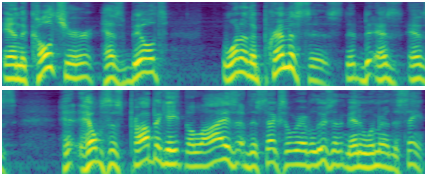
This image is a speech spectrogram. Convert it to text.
And the culture has built one of the premises that has, has helps us propagate the lies of the sexual revolution that men and women are the same.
